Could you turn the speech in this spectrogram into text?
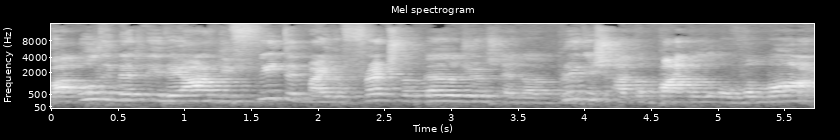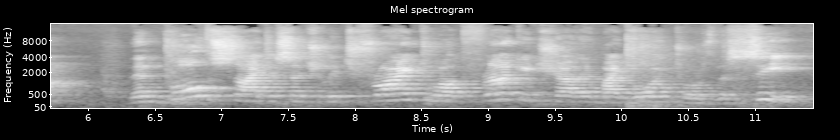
but ultimately they are defeated by the French, the Belgians, and the British at the Battle of the Marne. Then both sides essentially try to outflank each other by going towards the sea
